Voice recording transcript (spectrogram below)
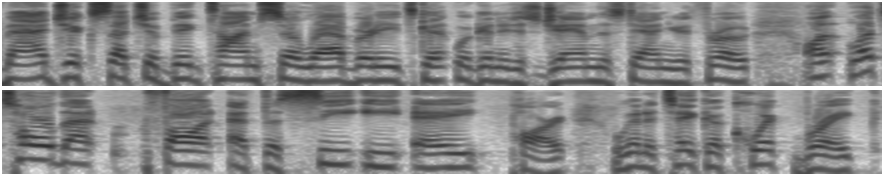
Magic's such a big time celebrity. It's we're going to just jam this down your throat. Uh, let's hold that thought at the CEA part. We're going to take a quick break.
